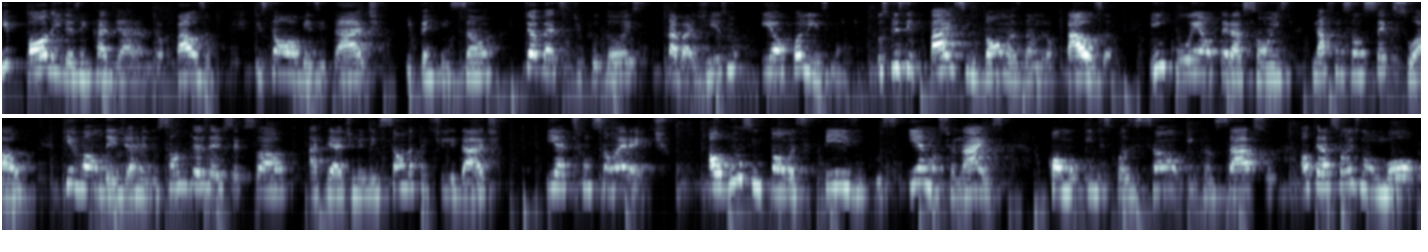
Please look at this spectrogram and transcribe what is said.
que podem desencadear a andropausa estão a obesidade, hipertensão, diabetes tipo 2, tabagismo e alcoolismo. Os principais sintomas da andropausa incluem alterações na função sexual, que vão desde a redução do desejo sexual até a diminuição da fertilidade e a disfunção erétil. Alguns sintomas físicos e emocionais, como indisposição e cansaço, alterações no humor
